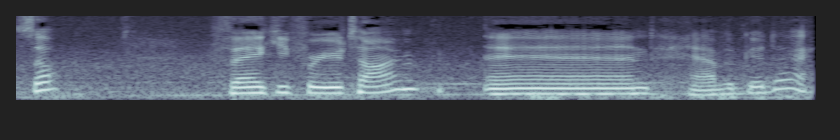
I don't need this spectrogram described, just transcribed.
so, thank you for your time, and have a good day.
